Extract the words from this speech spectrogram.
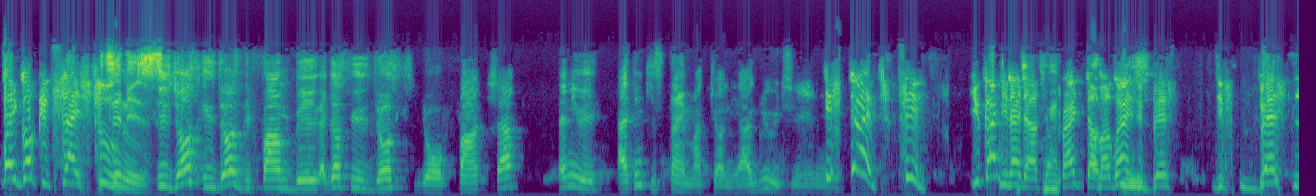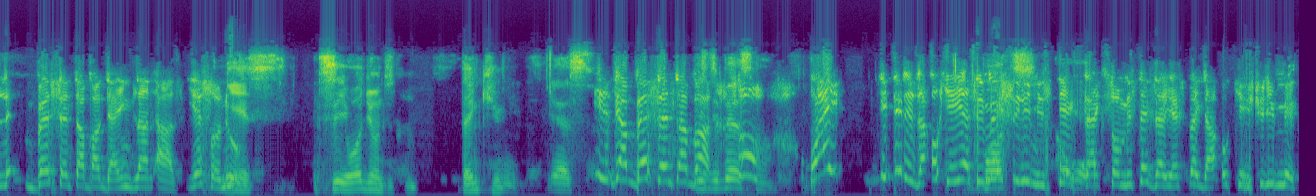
But he got criticized The too. thing is, It's just, it's just the fan base. I just feel it's just your fan. Sha? Anyway, I think it's time. Actually, I agree with you. It's time. See, you can't deny that right now. Maguire is the best, the best, best centre back that England has. Yes or no? Yes. See, what do you want to do? Thank you. yes. He's their best centre back. the best. So why the thing is that okay, yes, he But- makes silly mistakes, like some mistakes that you expect that okay, you shouldn't make.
